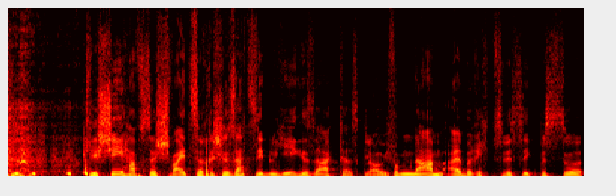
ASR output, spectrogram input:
klischeehafte schweizerische Satz, den du je gesagt hast, glaube ich. Vom Namen Alberich Zwissig bis zur,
